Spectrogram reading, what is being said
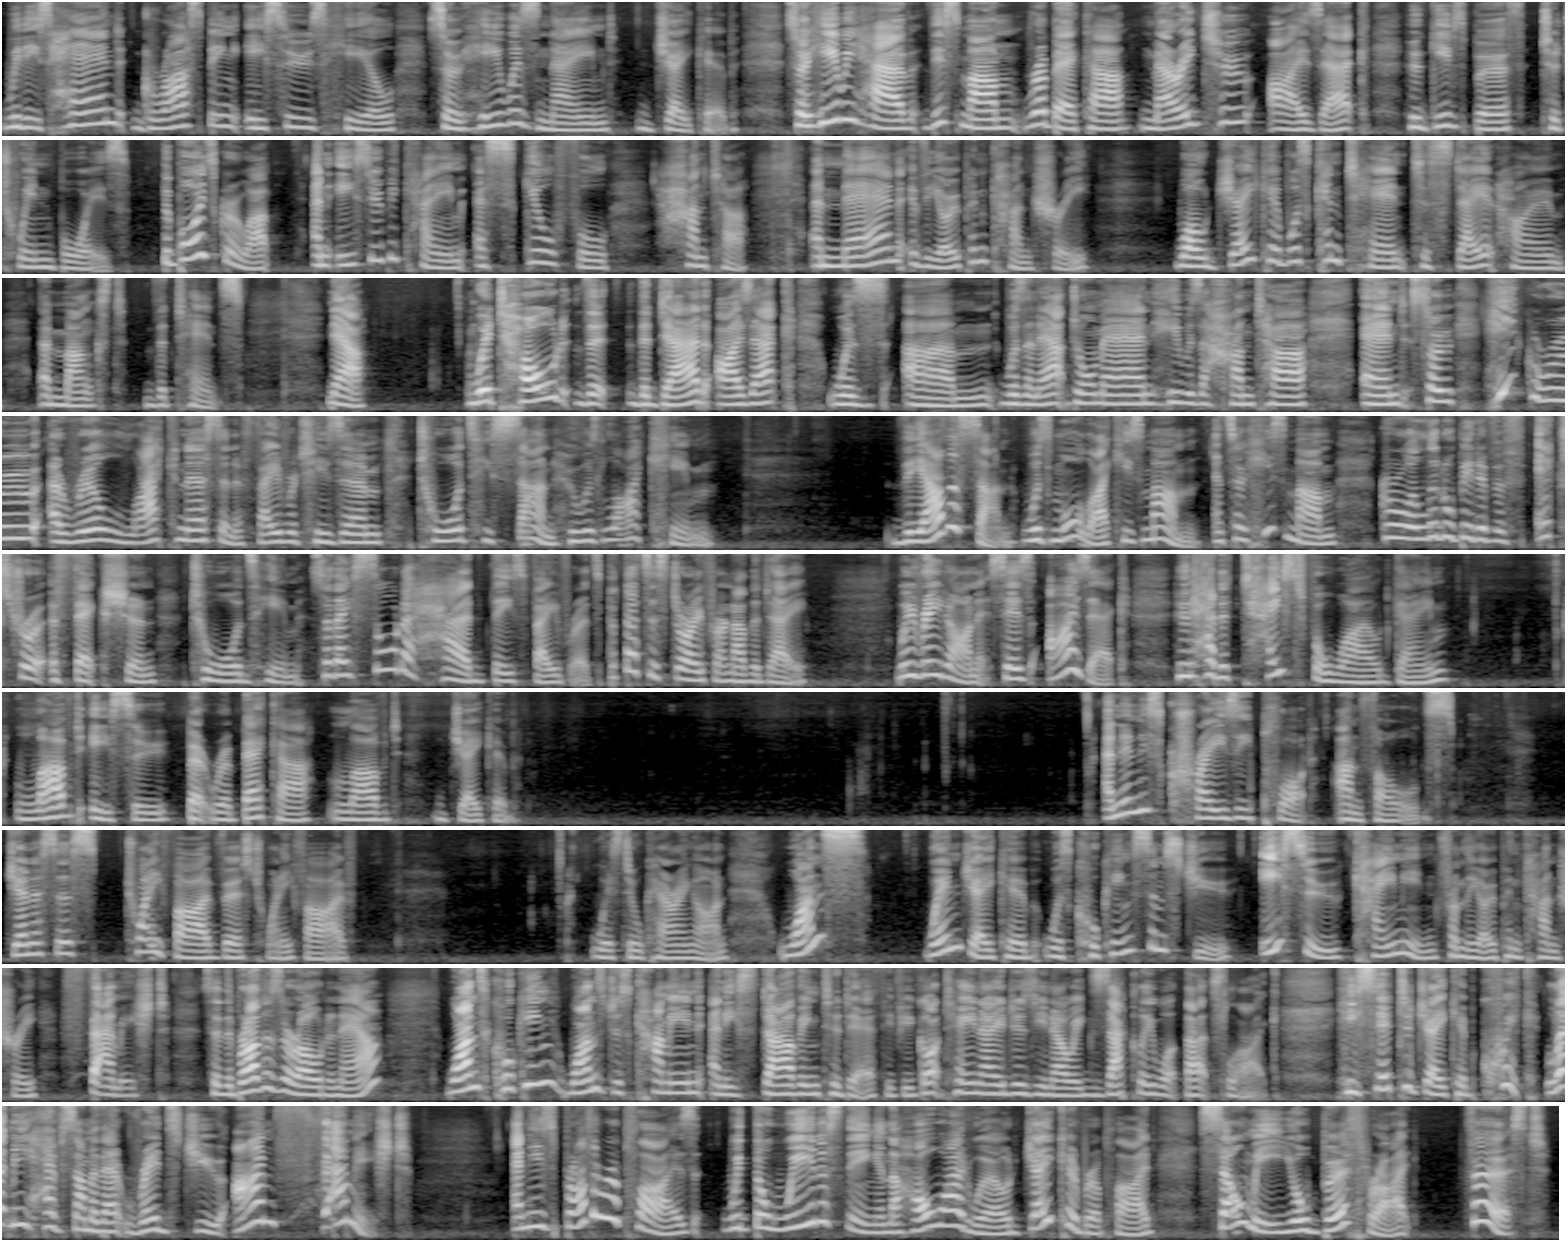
with his hand grasping Esau's heel, so he was named Jacob. So here we have this mum, Rebecca, married to Isaac, who gives birth to twin boys. The boys grew up, and Esau became a skillful hunter, a man of the open country, while Jacob was content to stay at home amongst the tents. Now, we're told that the dad Isaac was um, was an outdoor man. He was a hunter, and so he grew a real likeness and a favoritism towards his son, who was like him. The other son was more like his mum, and so his mum grew a little bit of extra affection towards him. So they sort of had these favourites, but that's a story for another day. We read on. It says Isaac, who had a taste for wild game loved Esau, but Rebekah loved Jacob. And then this crazy plot unfolds. Genesis 25, verse 25. We're still carrying on. Once, when Jacob was cooking some stew, Esau came in from the open country, famished. So the brothers are older now. One's cooking, one's just come in and he's starving to death. If you've got teenagers, you know exactly what that's like. He said to Jacob, Quick, let me have some of that red stew. I'm famished. And his brother replies with the weirdest thing in the whole wide world. Jacob replied, Sell me your birthright first.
